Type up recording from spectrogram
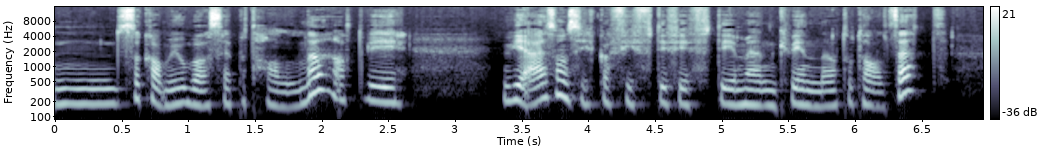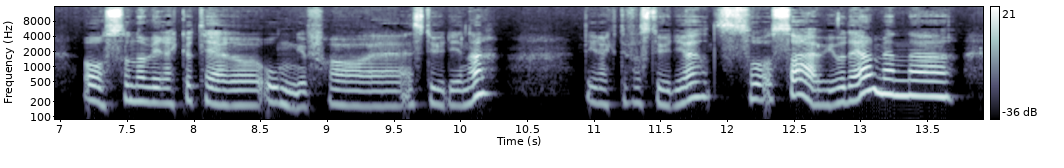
den, så, kan vi jo bare se på tallene at vi, vi er sånn ca. 50-50 menn-kvinner totalt sett. Og også når vi rekrutterer unge fra eh, studiene, direkte fra studiet, så, så er vi jo det. Men uh,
